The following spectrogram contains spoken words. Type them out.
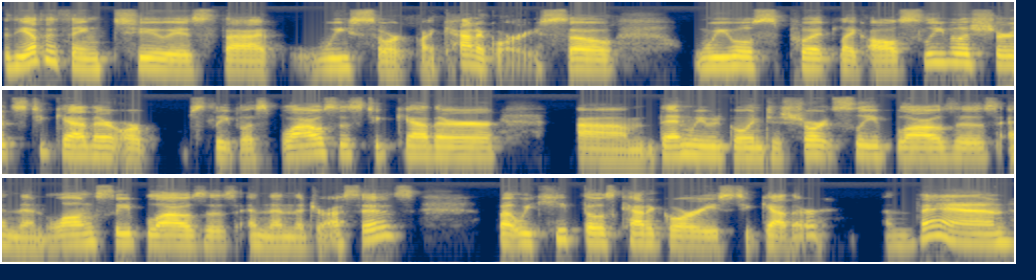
the other thing too is that we sort by category so we will put like all sleeveless shirts together or sleeveless blouses together um, then we would go into short sleeve blouses and then long sleeve blouses and then the dresses. But we keep those categories together. And then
